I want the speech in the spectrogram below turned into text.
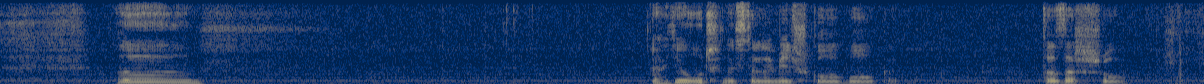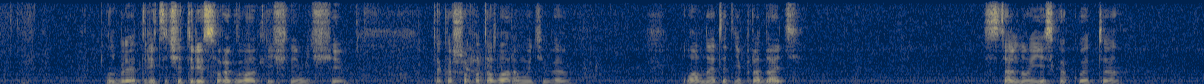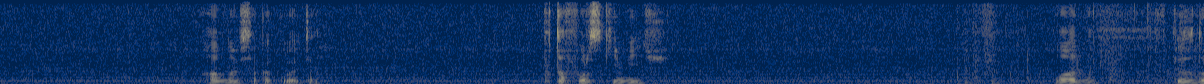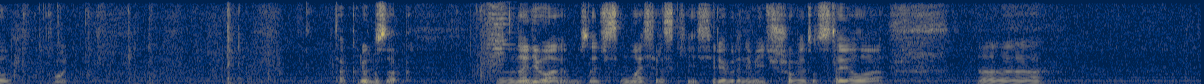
Эм. А где улучшенный стальной меч школы волка? Да за шо? Вот, бля, 34-42, отличные мечи. Так, а что по товарам у тебя? Главное этот не продать. Стальной есть какой-то? Говно все какое-то. Бутафорский меч. Ладно, в пизду. Так, рюкзак. Надеваем, значит, мастерский серебряный меч. Что у меня тут стояло? А,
